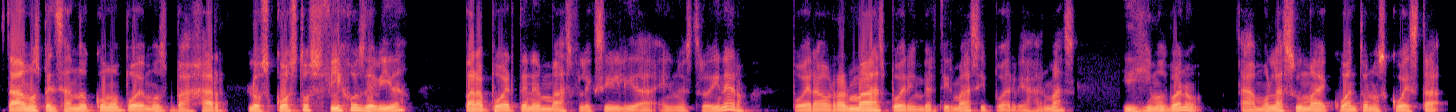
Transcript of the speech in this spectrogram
Estábamos pensando cómo podemos bajar los costos fijos de vida para poder tener más flexibilidad en nuestro dinero, poder ahorrar más, poder invertir más y poder viajar más. Y dijimos, bueno, hagamos la suma de cuánto nos cuesta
